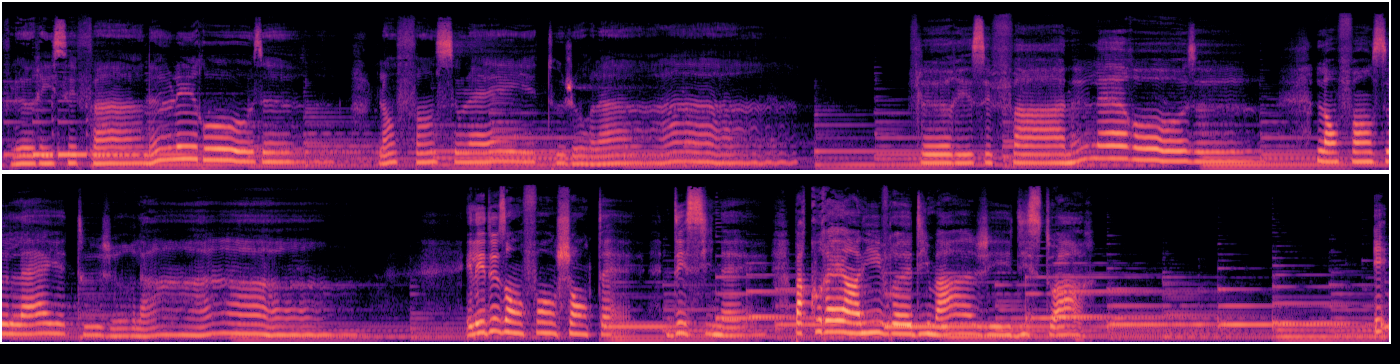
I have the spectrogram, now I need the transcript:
Fleurissent et fanent les roses, l'enfant soleil est toujours là. Fleurissent et fanent les roses, l'enfant soleil est toujours là. Et les deux enfants chantaient, dessinaient, parcouraient un livre d'images et d'histoires. Et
